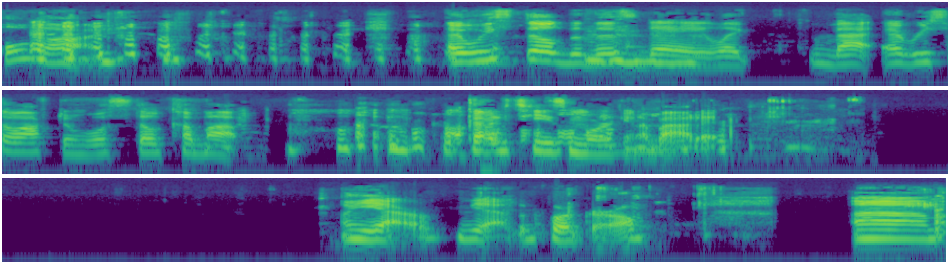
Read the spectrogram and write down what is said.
Hold on. and we still, to this day, like that every so often will still come up. Gotta tease Morgan about it. Yeah, yeah, the poor girl. Um,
